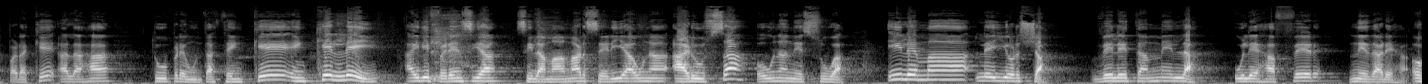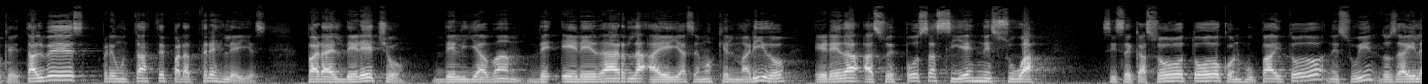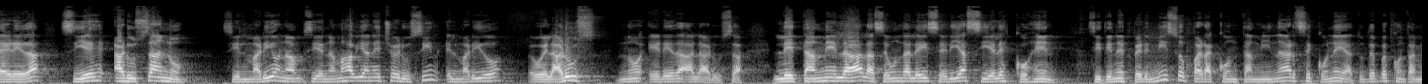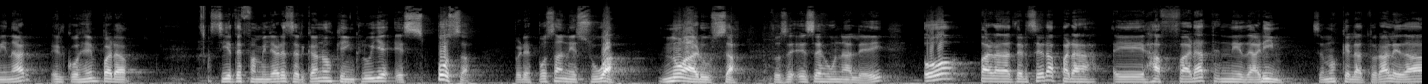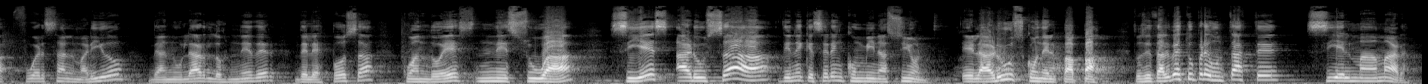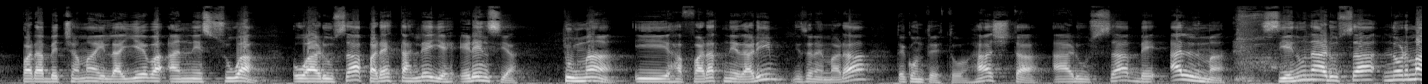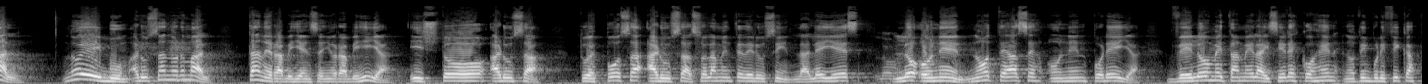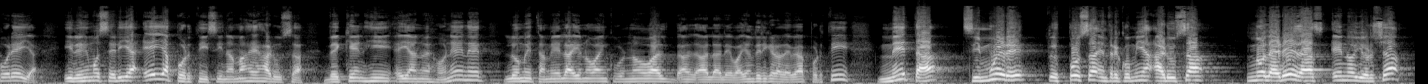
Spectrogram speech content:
¿Para qué alajá tú preguntaste? ¿En qué, ¿En qué ley hay diferencia si la mamar sería una arusá o una nesúa? Ilema le yorsha, veletamela. Ulejafer Nedareja. Ok, tal vez preguntaste para tres leyes. Para el derecho del Yabam de heredarla a ella, sabemos que el marido hereda a su esposa si es Nesuá. Si se casó todo con Jupá y todo, Nesuín, entonces ahí la hereda. Si es Arusano, si el marido, si nada más habían hecho Erusín, el marido o el Arus no hereda a la Arusa. Letamela, la segunda ley sería si él es Cohen si tiene permiso para contaminarse con ella. Tú te puedes contaminar el cohen para siete familiares cercanos que incluye esposa, pero esposa Nesuá, no Arusa. Entonces esa es una ley. O para la tercera, para eh, Nedarim. Sabemos que la Torah le da fuerza al marido de anular los neder de la esposa cuando es Nesuá. Si es Arusá, tiene que ser en combinación. El Arus con el papá. Entonces, tal vez tú preguntaste si el Mahamar para Bechamay la lleva a Nesuá o Arusá para estas leyes, herencia, Tumá y Hafarat Nedarim, dice Emara, te contesto, Hashta Arusá be alma. Si en una Arusá normal, no hay boom, Arusá normal, Tane Rabijía enseñó Rabijía, Ishto Arusá tu esposa Arusa, solamente de Erusín. La ley es lo onen, no te haces onen por ella. Velo metamela, y si eres cogen, no te impurificas por ella. Y lo mismo sería ella por ti, si nada más es Arusa. Ve hi, ella no es onenet, lo metamela, ella no va, no va a, la leva, no tiene que la leva por ti. Meta, si muere tu esposa, entre comillas, Arusa, no la heredas, eno yorsha.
